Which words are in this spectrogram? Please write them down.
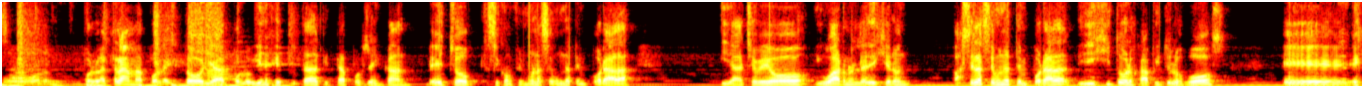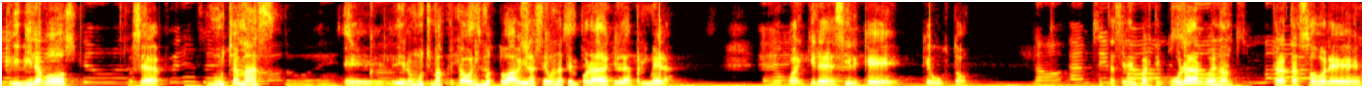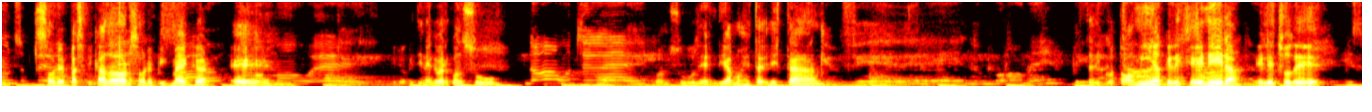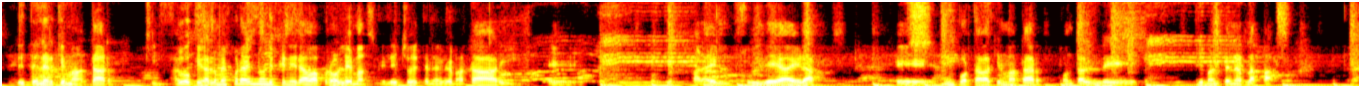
Por, por la trama, por la historia, por lo bien ejecutada que está por James Gunn. De hecho, se confirmó una segunda temporada y HBO y Warner le dijeron, hacer la segunda temporada, dirigí todos los capítulos vos, eh, escribí la voz, o sea, mucha más, eh, le dieron mucho más protagonismo todavía en la segunda temporada que en la primera, lo cual quiere decir que, que gustó. Esta serie en particular, bueno, trata sobre, sobre el pacificador, sobre Peacemaker, eh, y lo que tiene que ver con su, con su, digamos, esta, esta dicotomía que le genera el hecho de, de tener que matar, ¿sí? algo que a lo mejor a él no le generaba problemas, el hecho de tener que matar, y, eh, porque para él su idea era, eh, no importaba quién matar, con tal de, de, mantener la paz.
